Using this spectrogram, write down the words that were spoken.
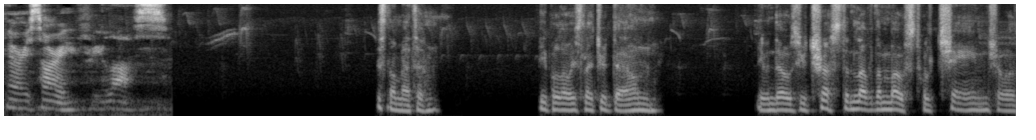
very sorry for your loss. It's no matter. People always let you down. Even those you trust and love the most will change or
